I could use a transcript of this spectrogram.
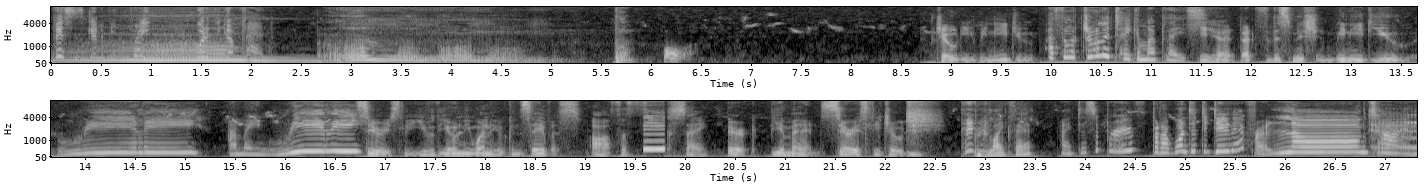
This is going to be great. What have you got planned? Jody, we need you. I thought John had taken my place. He had, but for this mission, we need you. Really? I mean, really? Seriously, you're the only one who can save us. Oh, for fuck's sake. Eric, be a man. Seriously, Jody. Like that? I disapprove, but I wanted to do that for a long time.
